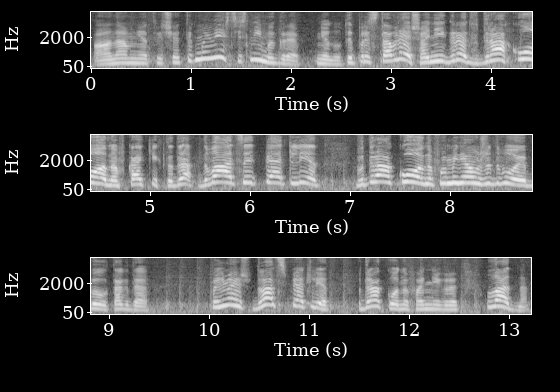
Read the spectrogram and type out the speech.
А она мне отвечает, так мы вместе с ним играем. Не, ну ты представляешь, они играют в драконов каких-то, да? 25 лет в драконов, у меня уже двое было тогда. Понимаешь, 25 лет в драконов они играют. Ладно,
